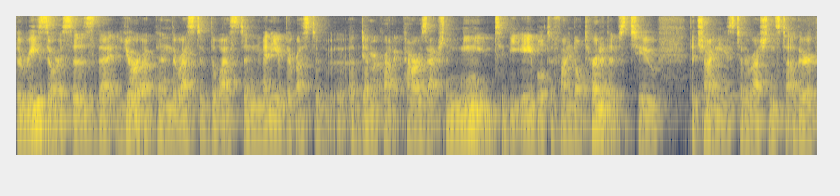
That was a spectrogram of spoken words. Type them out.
the resources that Europe and the rest of the West and many of the rest of, of democratic powers actually need to be able to find alternatives to the Chinese, to the Russians, to other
